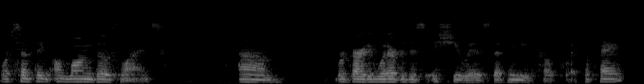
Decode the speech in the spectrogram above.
or something along those lines um, regarding whatever this issue is that they need help with. Okay,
